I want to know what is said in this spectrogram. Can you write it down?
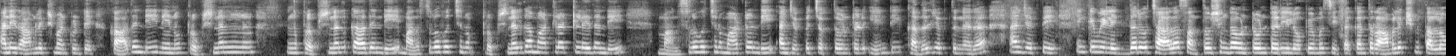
అని రామలక్ష్మి అంటుంటే కాదండి నేను ప్రొఫెషనల్ ప్రొఫెషనల్ కాదండి మనసులో వచ్చిన ప్రొఫెషనల్గా మాట్లాడట్లేదండి. మనసులో వచ్చిన మాట అండి అని చెప్పి చెప్తూ ఉంటాడు. ఏంటి? కథలు చెప్తున్నారా? అని చెప్పి ఇంకా వీళ్ళిద్దరూ చాలా సంతోషంగా ఉంటూ ఉంటారు. ఈ లోపేమో సీతాకాంత్ రామలక్ష్మి తల్లో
